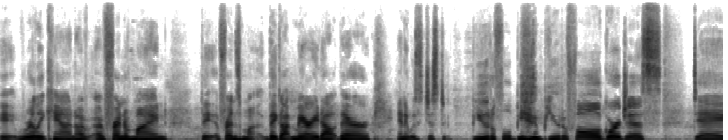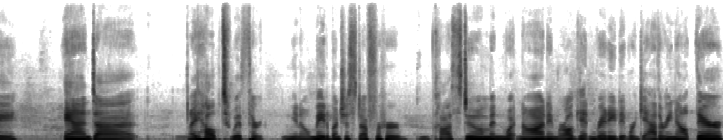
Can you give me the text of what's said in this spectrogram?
it really can. A, a friend of mine, they friends, mine, they got married out there, and it was just a beautiful, be- beautiful, gorgeous day, and uh, I helped with her, you know, made a bunch of stuff for her costume and whatnot. And we're all getting ready to, we're gathering out there.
